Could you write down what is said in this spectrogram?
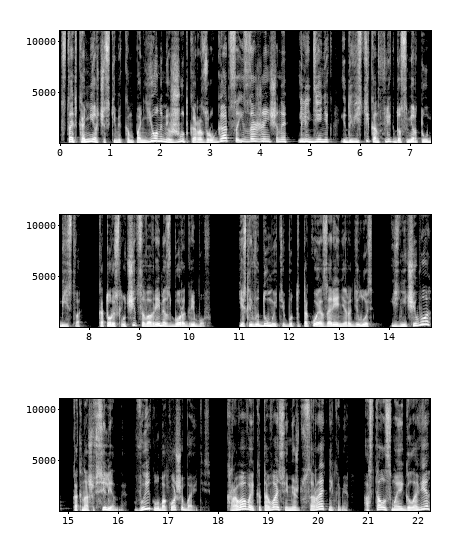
стать коммерческими компаньонами, жутко разругаться из-за женщины или денег и довести конфликт до смертоубийства, который случится во время сбора грибов. Если вы думаете, будто такое озарение родилось из ничего, как наша Вселенная, вы глубоко ошибаетесь. Кровавая катавасия между соратниками осталась в моей голове,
